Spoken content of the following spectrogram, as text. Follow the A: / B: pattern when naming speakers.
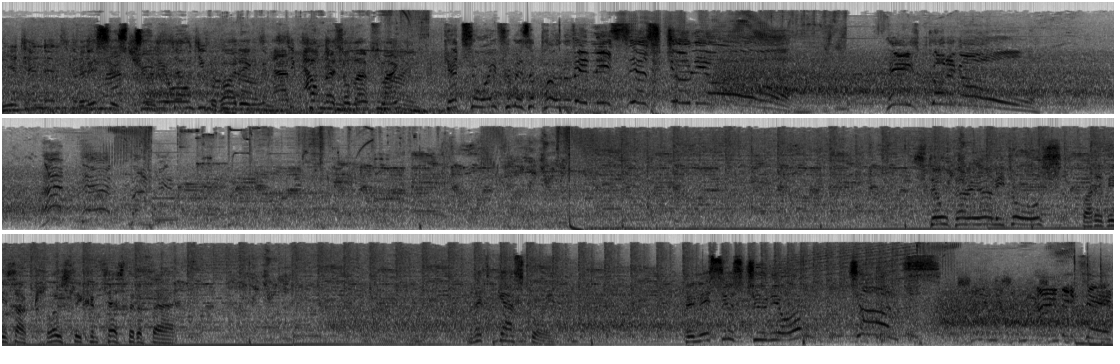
A: Vinicius
B: match
A: Junior providing an outlet on that flank. Gets away from his opponent.
C: Vinicius Junior! He's got a goal! And they're back in.
A: Still very early doors, but it is a closely contested affair. And it's Gascoigne. Vinicius Junior.
C: Chance! And it's in!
